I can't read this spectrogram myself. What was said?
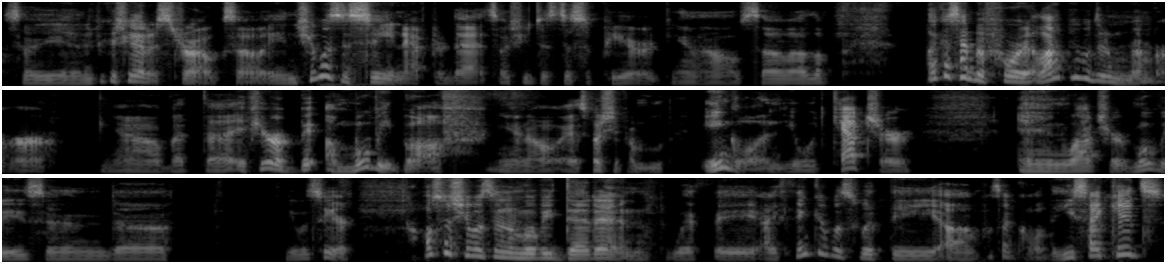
So yeah, because she had a stroke, so and she wasn't seen after that, so she just disappeared, you know. So uh, look, like I said before, a lot of people didn't remember her, you know. But uh, if you're a bit a movie buff, you know, especially from England, you would catch her and watch her movies, and uh, you would see her. Also, she was in the movie Dead End with the, I think it was with the, uh, what's that called? The East Side Kids.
